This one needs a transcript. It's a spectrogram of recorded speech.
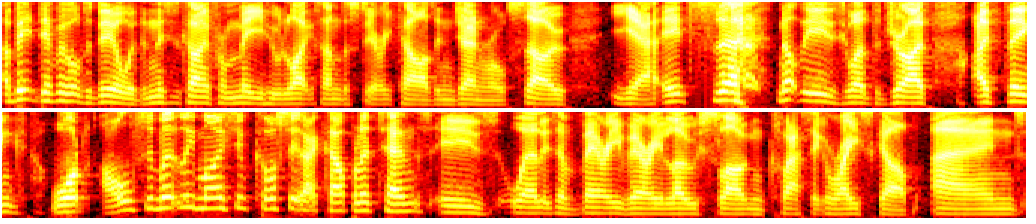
a bit difficult to deal with, and this is coming from me who likes understeery cars in general. So, yeah, it's uh, not the easiest one to drive. I think what ultimately might have cost it that couple of tenths is, well, it's a very, very low slung classic race car, and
